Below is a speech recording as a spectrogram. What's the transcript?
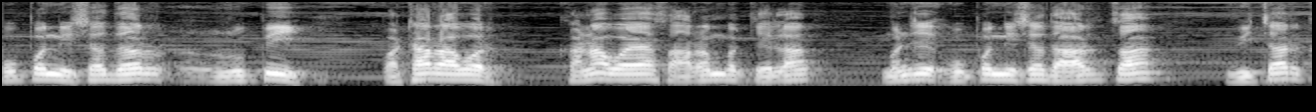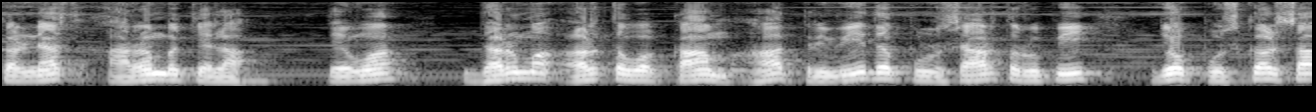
उपनिषदर रूपी पठारावर खणावयास आरंभ केला म्हणजे उपनिषदारचा विचार करण्यास आरंभ केला. तेव्हा धर्म अर्थ व काम हा त्रिविध पुरुषार्थरूपी जो पुष्कळसा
